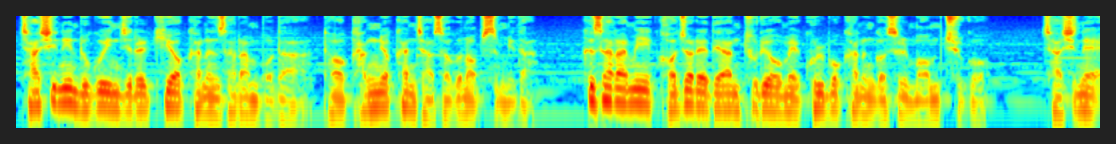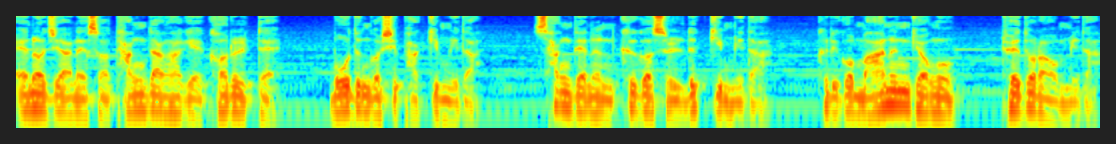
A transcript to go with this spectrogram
자신이 누구인지를 기억하는 사람보다 더 강력한 자석은 없습니다. 그 사람이 거절에 대한 두려움에 굴복하는 것을 멈추고 자신의 에너지 안에서 당당하게 걸을 때 모든 것이 바뀝니다. 상대는 그것을 느낍니다. 그리고 많은 경우 되돌아옵니다.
